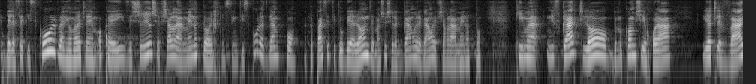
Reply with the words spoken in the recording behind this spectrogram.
בלשאת תסכול ואני אומרת להם אוקיי זה שריר שאפשר לאמן אותו איך נושאים תסכול אז גם פה ה-capacity to be alone זה משהו שלגמרי לגמרי אפשר לאמן אותו כי אם הנפגעת לא במקום שהיא יכולה להיות לבד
